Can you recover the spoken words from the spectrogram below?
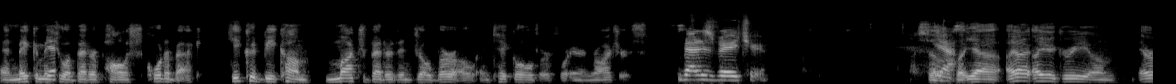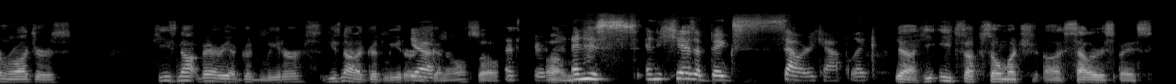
and make him Yeah. into a better polished quarterback, he could become much better than Joe Burrow and take over for Aaron Rodgers. That is very true. So, Yeah. but yeah, I I agree. Um, Aaron Rodgers, he's not very a good leader. He's not a good leader Yeah. in general. So, That's true. um, and his and he has a big salary cap. Like yeah, he eats up so much uh, salary space.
